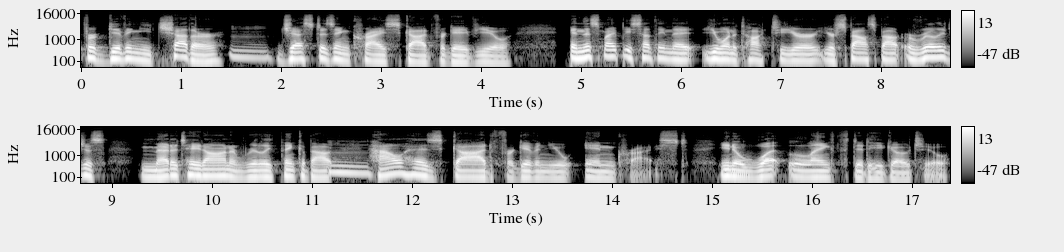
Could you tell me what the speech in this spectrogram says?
forgiving each other Mm. just as in christ god forgave you and this might be something that you want to talk to your your spouse about or really just meditate on and really think about Mm. how has god forgiven you in christ? You know what length did he go to?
